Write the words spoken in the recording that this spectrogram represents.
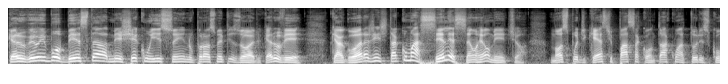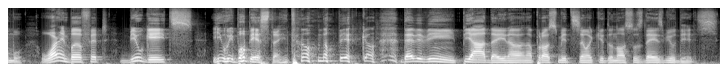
quero ver o Ibobesta mexer com isso, hein, no próximo episódio. Quero ver. Porque agora a gente tá com uma seleção, realmente, ó. Nosso podcast passa a contar com atores como Warren Buffett, Bill Gates, e o Ibobesta. Então não percam, deve vir piada aí na, na, próxima edição aqui do nossos 10 mil deles.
